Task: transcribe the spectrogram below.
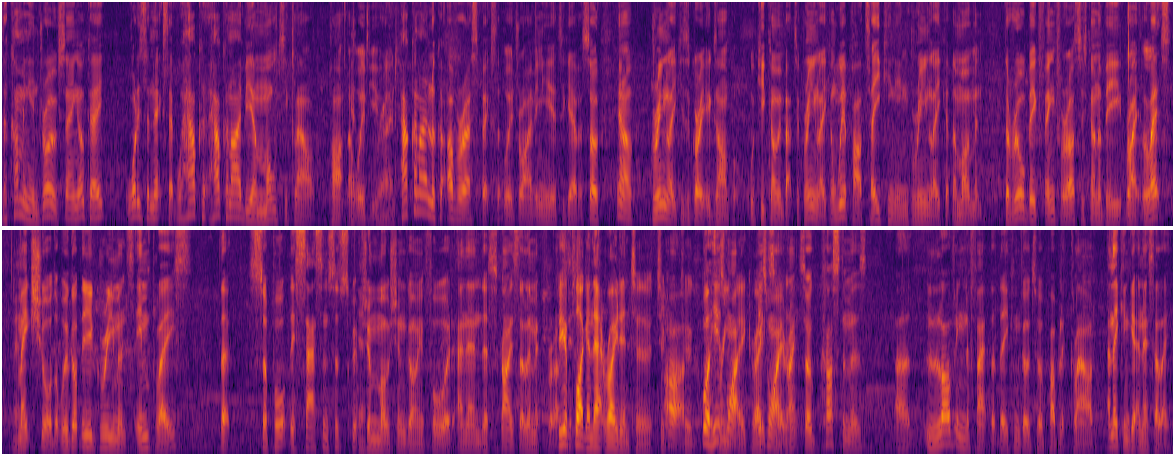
they're coming in droves saying, okay, what is the next step? Well, how can, how can I be a multi-cloud partner with you? right. How can I look at other aspects that we're driving here together? So, you know, GreenLake is a great example. We keep coming back to GreenLake, and we're partaking in GreenLake at the moment. The real big thing for us is going to be, right, let's Yeah. make sure that we've got the agreements in place that support this SaaS and subscription motion going forward, and then the sky's the limit for us. So you're plugging that right into to, Oh, to well, here's Green why. Lake, right? Here's why, So right? So customers are loving the fact that they can go to a public cloud and they can get an SLA.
